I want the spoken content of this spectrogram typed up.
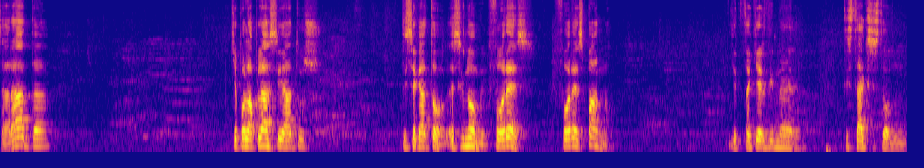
40 και πολλαπλάσια τους τις 100, ε, συγγνώμη, φορές, φορές πάνω γιατί τα κέρδη είναι της τάξης των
